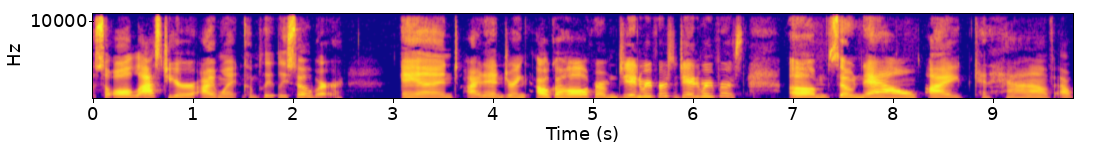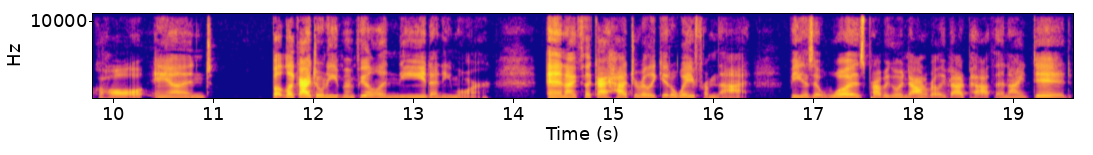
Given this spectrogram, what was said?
so all last year i went completely sober. And i didn't drink alcohol from january 1st to january 1st um so now i can have alcohol and but like i don't even feel a need anymore. And i feel like i had to really get away from that because it was probably going down a really bad path. And i did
